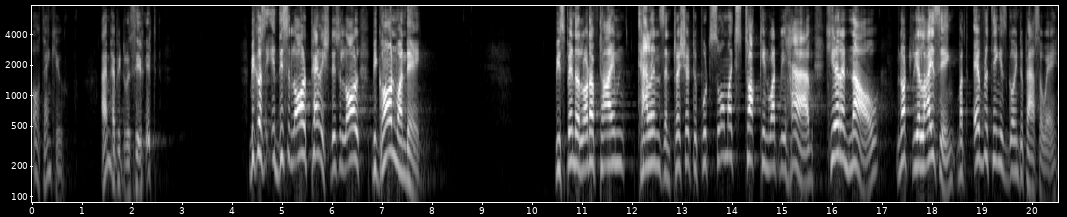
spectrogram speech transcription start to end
Oh, thank you. I'm happy to receive it. Because this will all perish, this will all be gone one day. We spend a lot of time talents and treasure to put so much stock in what we have here and now, not realizing, but everything is going to pass away.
